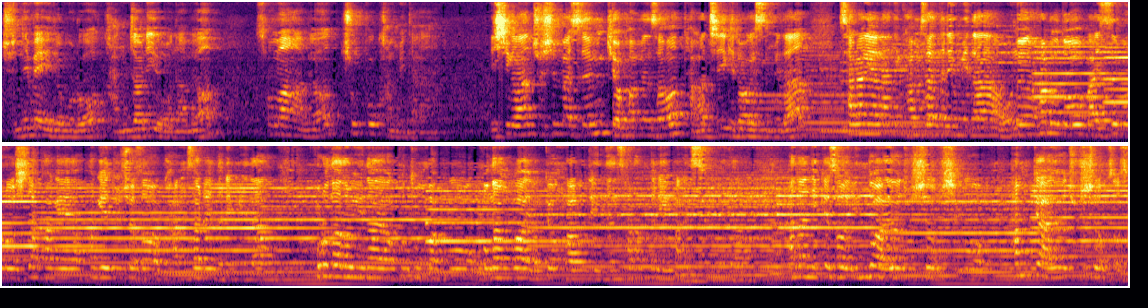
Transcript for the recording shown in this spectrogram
주님의 이름으로 간절히 원하며 소망하며 축복합니다. 이 시간 주신 말씀 기억하면서 다 같이 기도하겠습니다. 사랑의 하나님 감사드립니다. 오늘 하루도 말씀으로 시작하게 하게 해주셔서 감사를 드립니다. 코로나로 인하여 고통받고 고난과 역경 가운데 있는 사람들이 많습니다. 하나님께서 인도하여 주시옵시고 함께하여 주시옵소서.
